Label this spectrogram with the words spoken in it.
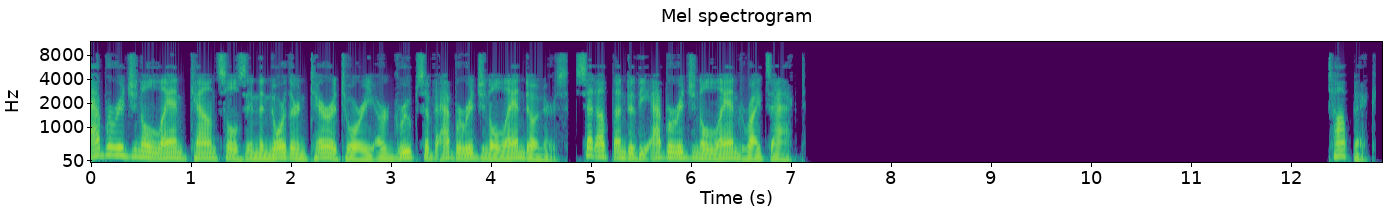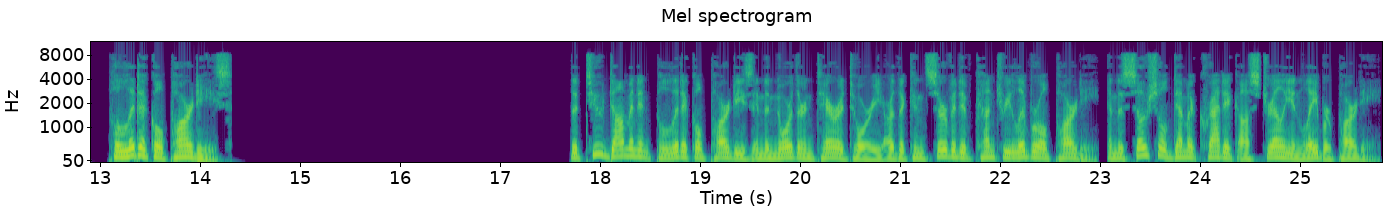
Aboriginal land councils in the Northern Territory are groups of Aboriginal landowners, set up under the Aboriginal Land Rights Act. Political parties The two dominant political parties in the Northern Territory are the Conservative Country Liberal Party, and the Social Democratic Australian Labor Party.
